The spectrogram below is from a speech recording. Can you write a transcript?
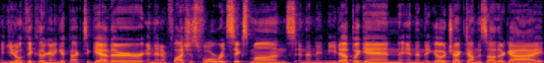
and you don't think they're going to get back together and then it flashes forward 6 months and then they meet up again and then they go track down this other guy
